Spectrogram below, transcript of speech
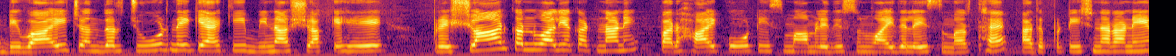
ਡਿਵਾਈ ਚੰਦਰਚੂੜ ਨੇ ਕਿਹਾ ਕਿ ਬਿਨਾਂ ਸ਼ੱਕ ਇਹ ਪਰੇਸ਼ਾਨ ਕਰਨ ਵਾਲੀਆਂ ਘਟਨਾ ਨੇ, ਪਰ ਹਾਈ ਕੋਰਟ ਇਸ ਮਾਮਲੇ ਦੀ ਸੁਣਵਾਈ ਦੇ ਲਈ ਸਮਰਥ ਹੈ ਅਤੇ ਪਟੀਸ਼ਨਰਾਂ ਨੇ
